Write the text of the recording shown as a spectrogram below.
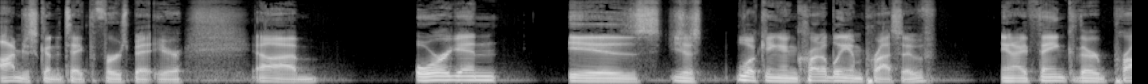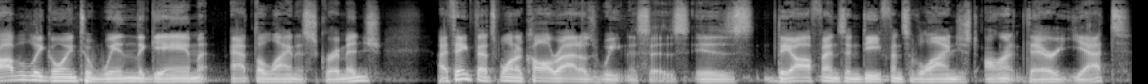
I'm just going to take the first bit here. Uh, Oregon is just looking incredibly impressive, and I think they're probably going to win the game at the line of scrimmage. I think that's one of Colorado's weaknesses is the offense and defensive line just aren't there yet.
